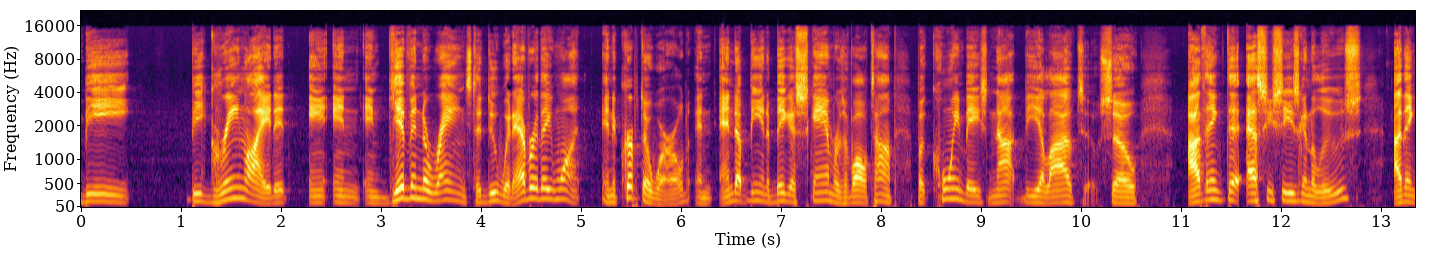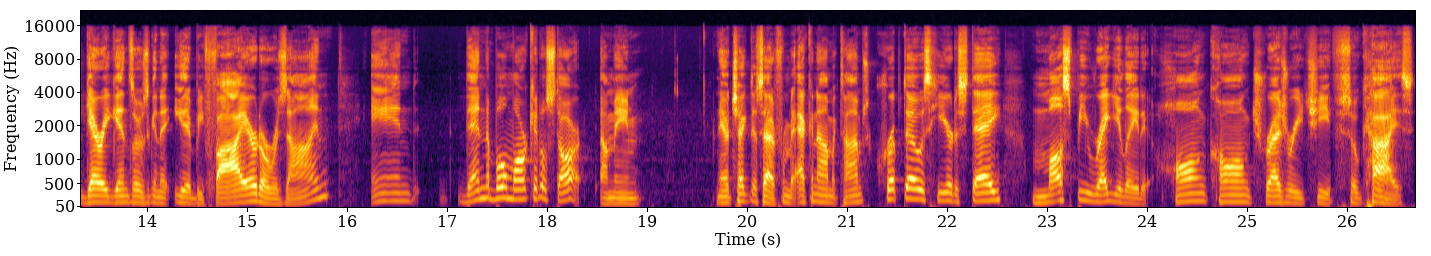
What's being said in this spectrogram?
be be greenlighted and, and, and given the reins to do whatever they want in the crypto world and end up being the biggest scammers of all time, but Coinbase not be allowed to? So I think the SEC is going to lose. I think Gary Gensler is going to either be fired or resign, and then the bull market will start. I mean, now check this out from the Economic Times: crypto is here to stay, must be regulated. Hong Kong Treasury chief. So, guys,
